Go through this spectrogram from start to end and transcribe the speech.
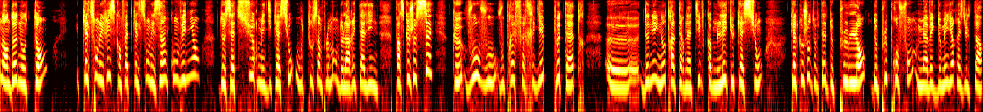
on en donne autant, quels sont les risques en fait? Quels sont les inconvénients de cette surmédication ou tout simplement de la ritaline? Parce que je sais que vous, vous, vous préfériez peut-être donner une autre alternative comme l'éducation, quelque chose de peut-être de plus lent, de plus profond, mais avec de meilleurs résultats.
